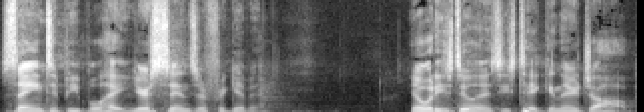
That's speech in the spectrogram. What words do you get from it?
saying to people, Hey, your sins are forgiven. You know what he's doing is he's taking their job.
